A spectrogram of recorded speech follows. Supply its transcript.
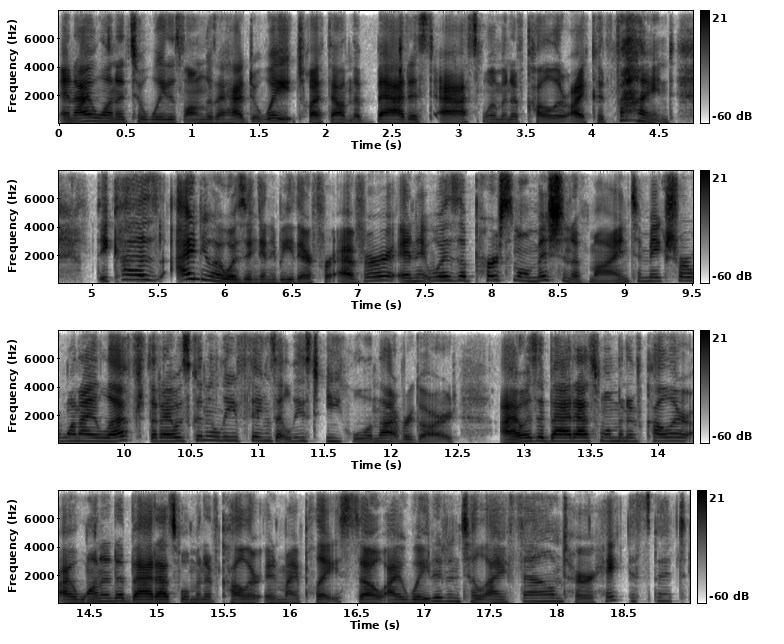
and I wanted to wait as long as I had to wait till I found the baddest ass woman of color I could find because I knew I wasn't going to be there forever, and it was a personal mission of mine to make sure when I left that I was going to leave things at least equal in that regard. I was a badass woman of color. I wanted a badass woman of color in my place. So I waited until I found her. Hey, Isbet.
